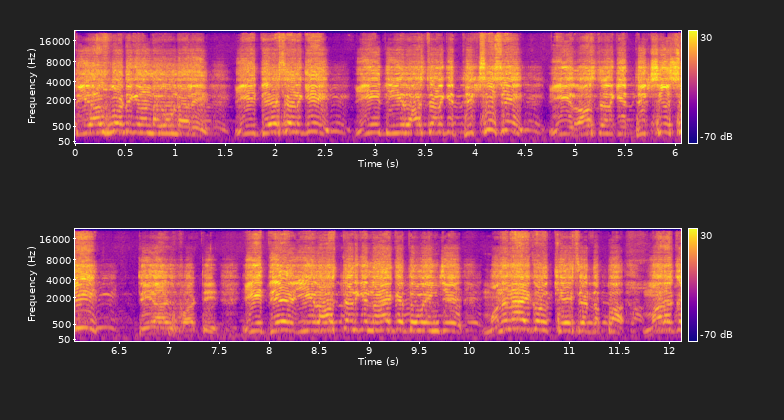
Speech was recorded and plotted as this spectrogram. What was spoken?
టీఆర్ఎస్ పార్టీకి అండగా ఉండాలి. ఈ దేశానికి ఈ ఈ రాష్ట్రానికి దీక్షిసి ఈ రాష్ట్రానికి దీక్షిసి టీఆర్ఎస్ పార్టీ. ఈ దే ఈ రాష్ట్రానికి నాయకత్వం వహించే మన నాయకుడు కేసీఆర్ తప్ప మరొక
